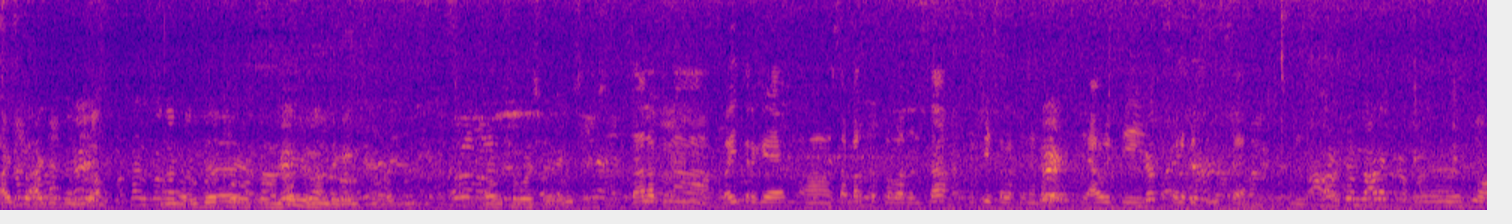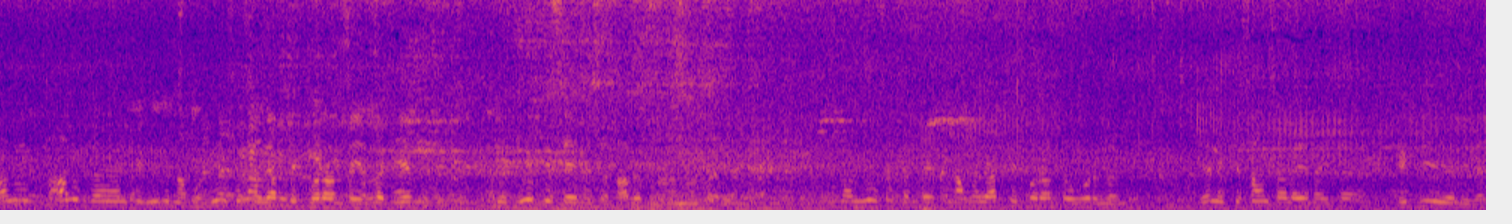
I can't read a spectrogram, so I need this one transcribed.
ಆಯ್ತು ಆಗಿದ್ದರಿಂದ ನಮ್ಮ ಹೃದಯಪೂರ್ವಕ ಒಂದು ಅಭಿನಂದನೆಗಳು. ನಾವು ಶುಭಾಶಯಗಳು. ತಾಲೂಕಿನ ರೈತರಿಗೆ ಸಮರ್ಪಕವಾದಂಥ ಕೃಷಿ ಸಲಕರಣೆಗಳು ಯಾವ ರೀತಿ ಸೌಲಭ್ಯ ಸಿಗುತ್ತೆ? ತಾಲೂಕು ತಾಲೂಕು ಅಂದರೆ ಈಗ ನಮ್ಮ ಡಿ ಎಸ್ ಎಸ್ ವ್ಯಾಪ್ತಿಗೆ ಬರೋಂಥ ಎಲ್ಲ ಡಿ ಎಸ್ ಅದು ಡಿ ಎಸ್ ಎಸ್ ಏನೇ ಸರ್ ತಾಲೂಕು ಕೊಟ್ಟಿದ್ದೀವಿ ನಾವು ಡಿ ಎಸ್ ಎಸ್ ಅಂತ ನಮ್ಮ ವ್ಯಾಪ್ತಿಗೆ ಬರುವಂಥ ಊರುಗಳಲ್ಲಿ ಏನು ಕಿಸಾನ್ ಸಾಲ ಏನೈತೆ ಕಿಡ್ನಿ ಏನಿದೆ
